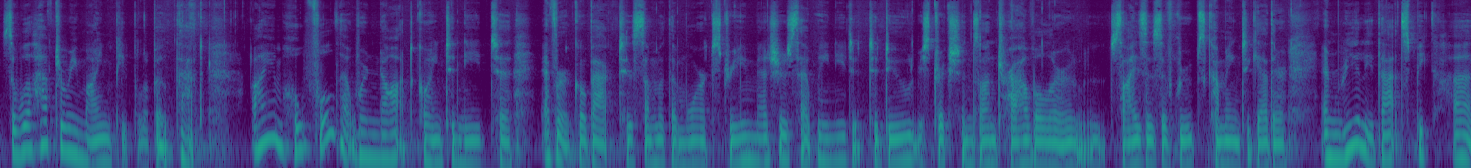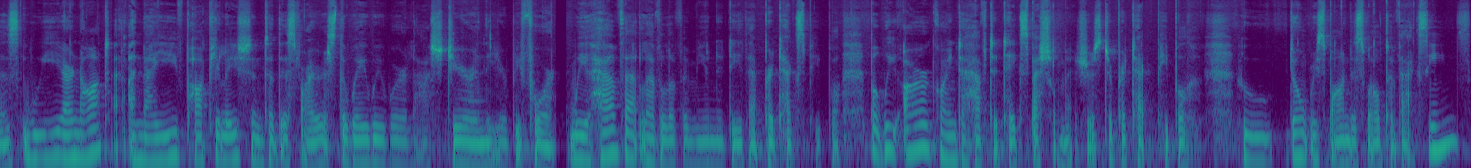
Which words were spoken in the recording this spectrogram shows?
So, we'll have to remind people about that. I am hopeful that we're not going to need to ever go back to some of the more extreme measures that we needed to do, restrictions on travel or sizes of groups coming together. And really, that's because we are not a naive population to this virus the way we were last year and the year before. We have that level of immunity that protects people, but we are going to have to take special measures to protect people who don't respond as well to vaccines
